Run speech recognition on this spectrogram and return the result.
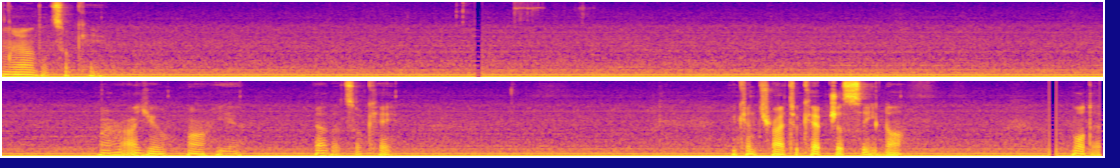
No, that's okay. Are you? Oh, here. Yeah, that's okay. You can try to capture Sela. Whatever.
